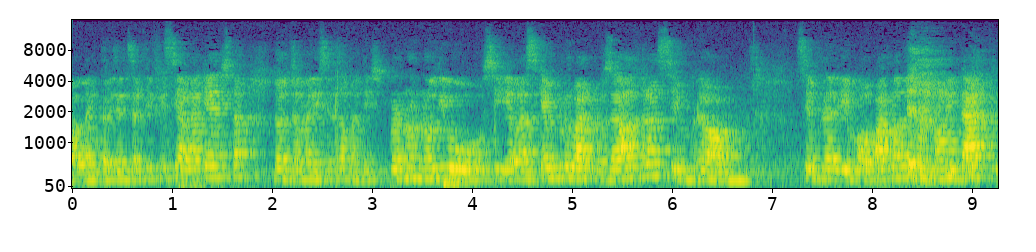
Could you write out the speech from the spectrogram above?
a la intel·ligència artificial aquesta, doncs en medicina és el mateix, però no, no diu, o sigui, les que hem provat nosaltres sempre, sempre diu, o parla de normalitat,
